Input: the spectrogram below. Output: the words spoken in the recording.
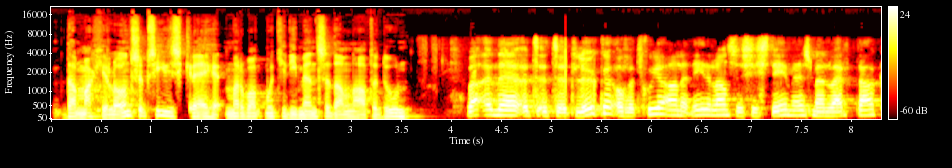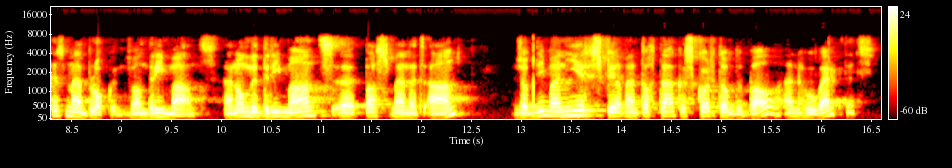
dan mag je loonsubsidies krijgen. Maar wat moet je die mensen dan laten doen? Wel, eh, het, het, het, leuke of het goede aan het Nederlandse systeem is, men werkt telkens met blokken van drie maanden. En om de drie maanden past men het aan. Dus op die manier speelt men toch telkens kort op de bal. En hoe werkt het?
